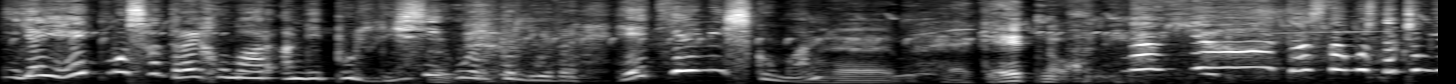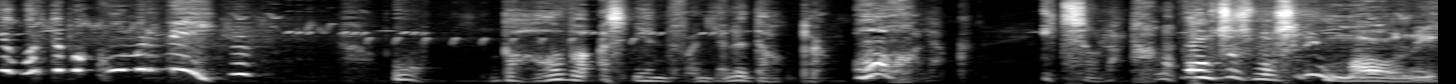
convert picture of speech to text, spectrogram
jy het mos gedreig om haar aan die polisie oor te lewer. Het jy nie, skoeman? Uh, ek het nog nie. Nou ja, dis dan mos niks om jou oor te bekommer nie. O, behalwe as een van julle dalk per ongeluk sou laat glip. Ons is mos nie mal nie.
